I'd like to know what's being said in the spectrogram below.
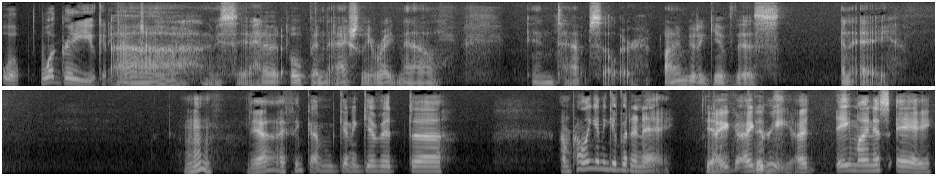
well, what grade are you getting? uh, let me see. I have it open actually right now in Tap Cellar. I'm going to give this an A. yeah, I think I'm going to give it uh I'm probably going to give it an A. Yeah, I, I agree. A, a minus A.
